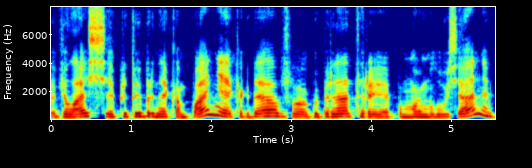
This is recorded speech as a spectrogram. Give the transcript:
велась предвыборная кампания, когда в губернаторы, по-моему, Луизианы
